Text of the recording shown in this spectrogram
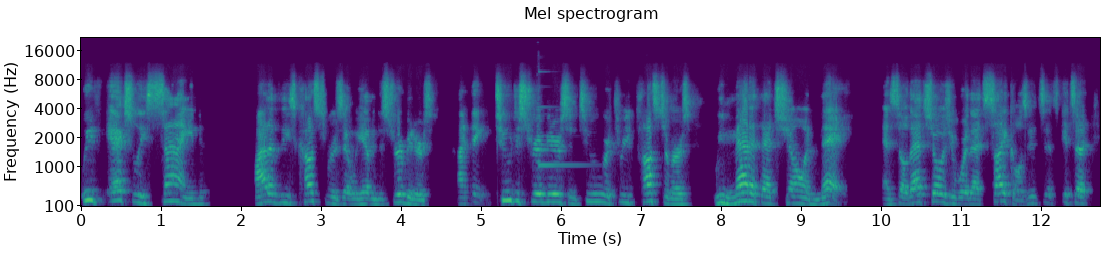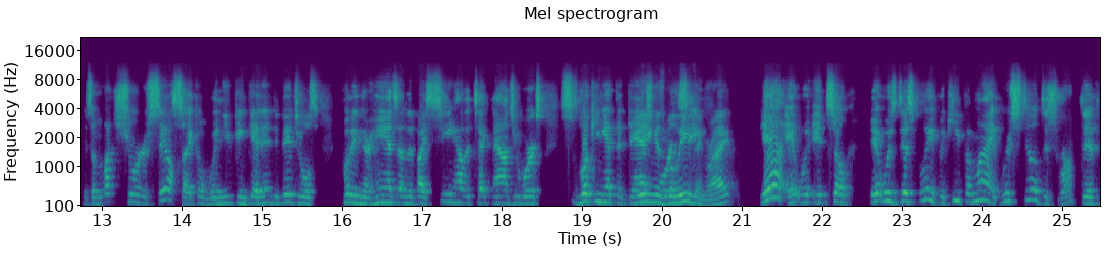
we've actually signed out of these customers that we have in distributors, I think two distributors and two or three customers. We met at that show in May. And so that shows you where that cycles. It's, it's, it's a it's a much shorter sales cycle when you can get individuals putting their hands on the device, seeing how the technology works, looking at the dashboard. Seeing is believing, seeing, right? Yeah, it, it so it was disbelief. But keep in mind, we're still disruptive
